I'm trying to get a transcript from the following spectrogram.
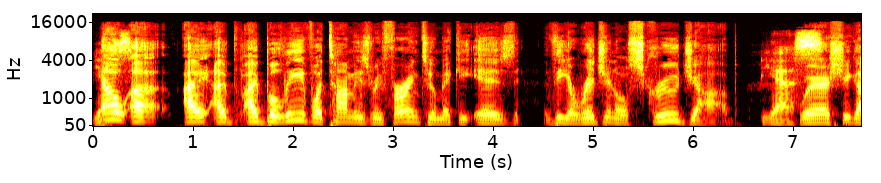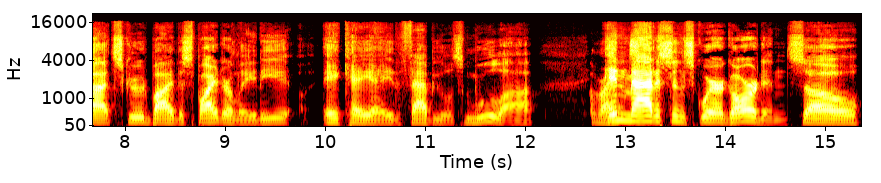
no, uh, I, I I believe what Tommy's referring to, Mickey, is the original screw job. yes. where she got screwed by the Spider Lady, aka the Fabulous Moolah, right. in Madison Square Garden. So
